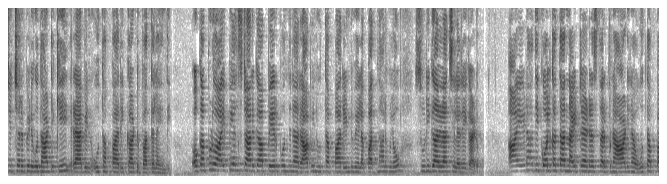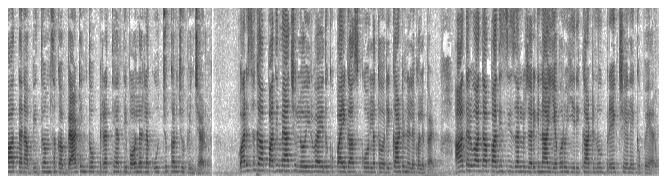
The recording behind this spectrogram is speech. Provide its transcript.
చిచ్చరపిడుగు ధాటికి రాబిన్ ఉతప్ప రికార్డు బద్దలైంది. ఒకప్పుడు ఐపీఎల్ స్టార్గా పేరు పొందిన రాబిన్ ఉత్తప్ప రెండు వేల పద్నాలుగులో సుడిగాలిలా చెలరేగాడు. ఆ ఏడాది కోల్కతా నైట్ రైడర్స్ తరపున ఆడిన ఊతప్ప తన విధ్వంసక బ్యాటింగ్తో ప్రత్యర్థి బౌలర్లకు చుక్కలు చూపించాడు. వరుసగా పది మ్యాచుల్లో ఇరవై ఐదుకు పైగా స్కోర్లతో రికార్డు నెలకొల్పాడు. ఆ తర్వాత పది సీజన్లు జరిగినా ఎవరూ ఈ రికార్డును బ్రేక్ చేయలేకపోయారు.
